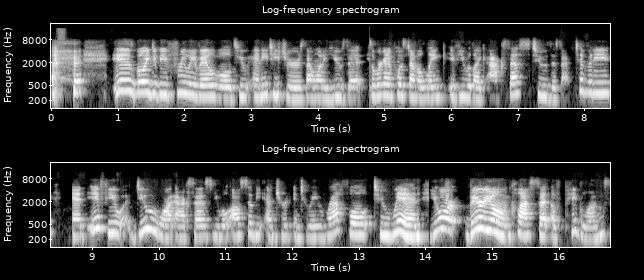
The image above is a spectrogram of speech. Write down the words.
is going to be freely available to any teachers that want to use it. So we're going to post down a link if you would like access to this activity. And if you do want access, you will also be entered into a raffle to win your very own class set of pig lungs.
